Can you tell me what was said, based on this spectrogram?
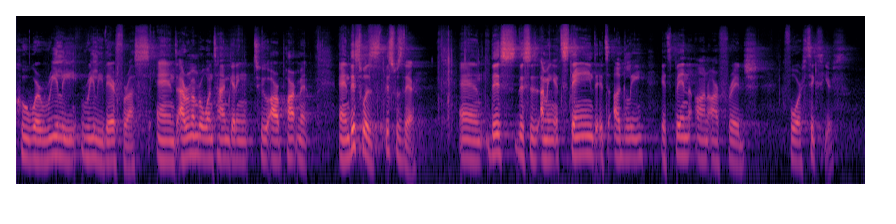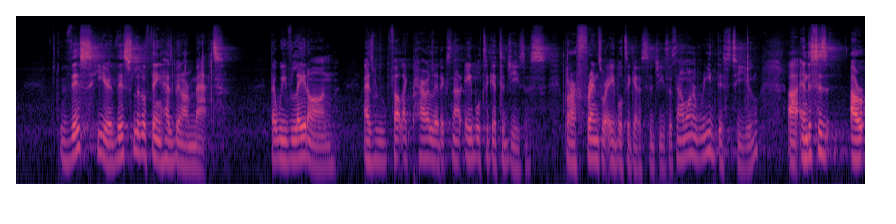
who were really, really there for us. And I remember one time getting to our apartment, and this was, this was there. And this, this is, I mean, it's stained, it's ugly, it's been on our fridge for six years. This here, this little thing has been our mat that we've laid on as we felt like paralytics, not able to get to Jesus, but our friends were able to get us to Jesus. And I want to read this to you. Uh, and this is our,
